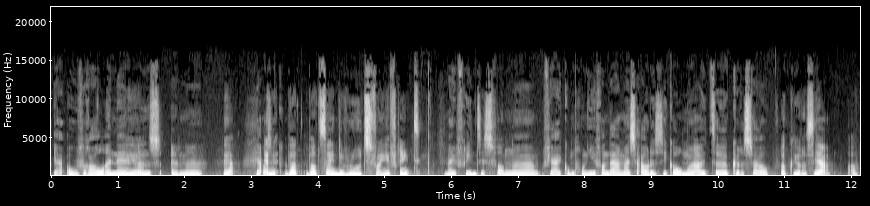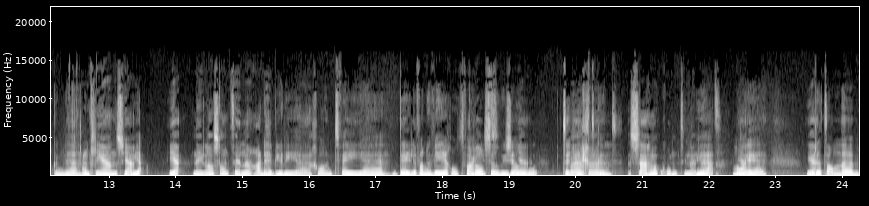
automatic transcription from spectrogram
ja, overal en nergens. En, eh, Ja. ja, en ik, wat, wat zijn de roots van je vriend? mijn vriend is van, eh, of ja, hij komt gewoon hier vandaan. Maar zijn ouders die komen uit eh Curaçao. Oh, Curaçao. Ja. Ook een... eh, Antilliaans, ja. Ja. Ja, Nederlandse Antillen. nou, dan hebben jullie gewoon twee delen van de wereld waar Klopt, je sowieso ja. terecht Waar, kunt. Samenkomt Ja, inderdaad. mooi hè? Hoe Ja. dat dan,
